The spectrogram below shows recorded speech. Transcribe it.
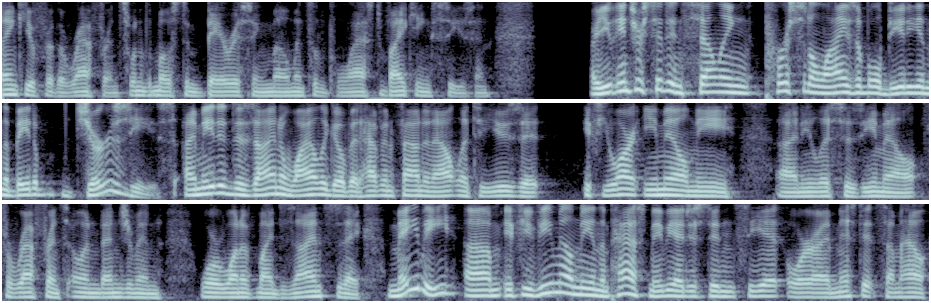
Thank you for the reference. One of the most embarrassing moments of the last Vikings season. Are you interested in selling personalizable Beauty and the Beta jerseys? I made a design a while ago, but haven't found an outlet to use it. If you are, email me, uh, and he lists his email for reference. Owen Benjamin wore one of my designs today. Maybe um, if you've emailed me in the past, maybe I just didn't see it or I missed it somehow.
